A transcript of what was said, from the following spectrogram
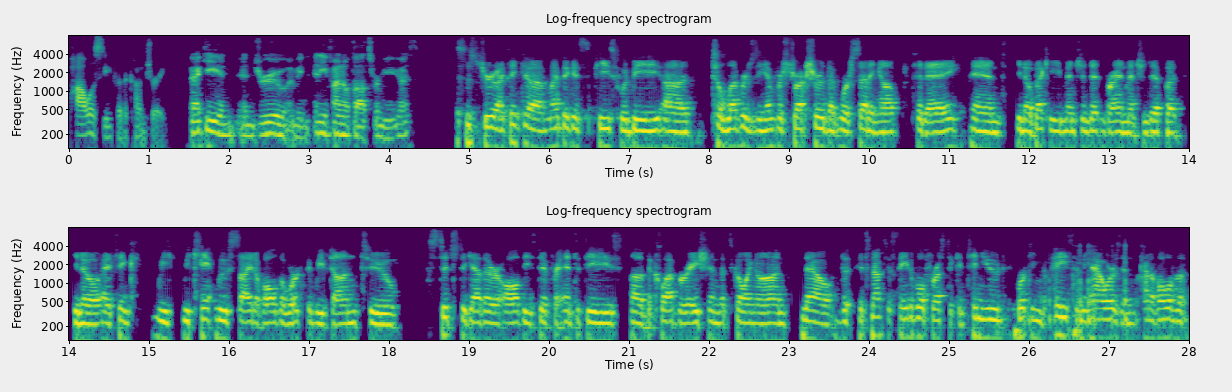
policy for the country. Becky and, and Drew, I mean, any final thoughts from you guys? This is Drew. I think uh, my biggest piece would be uh, to leverage the infrastructure that we're setting up today. And you know, Becky mentioned it, and Brian mentioned it, but you know, I think we we can't lose sight of all the work that we've done to stitch together all these different entities, uh, the collaboration that's going on. Now, the, it's not sustainable for us to continue working the pace and the hours and kind of all of the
